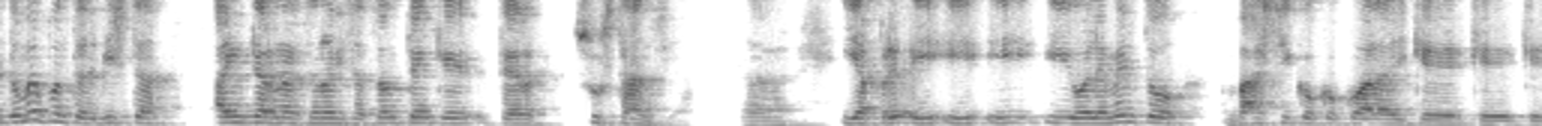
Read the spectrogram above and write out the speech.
do meu ponto de vista, a internacionalización ten que ter sustancia. Uh, e, a, e, e, e o elemento básico co cual hai que, que, que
